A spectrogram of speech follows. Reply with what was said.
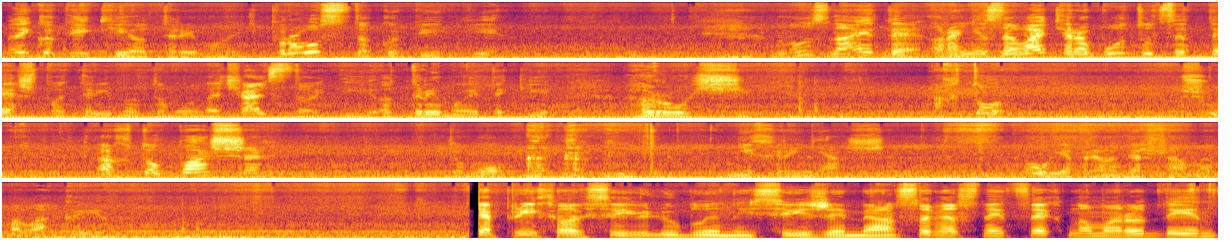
вони копійки отримують. Просто копійки. Ну, знаєте, організувати роботу це теж потрібно, тому начальство і отримує такі гроші. А хто? А хто паше, тому ні хреняше. О, я прямо віршами балакаю. Я приїхала в свій улюблений свіже м'ясо, м'ясний цех номер один.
